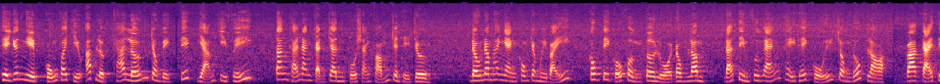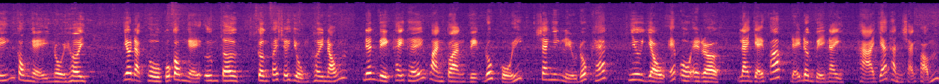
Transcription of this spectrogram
thì doanh nghiệp cũng phải chịu áp lực khá lớn trong việc tiết giảm chi phí, tăng khả năng cạnh tranh của sản phẩm trên thị trường. Đầu năm 2017, công ty cổ phần tơ lụa Đông Lâm đã tìm phương án thay thế củi trong đốt lò và cải tiến công nghệ nồi hơi. Do đặc thù của công nghệ ươm tơ cần phải sử dụng hơi nóng nên việc thay thế hoàn toàn việc đốt củi sang nhiên liệu đốt khác như dầu FOR là giải pháp để đơn vị này hạ giá thành sản phẩm,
